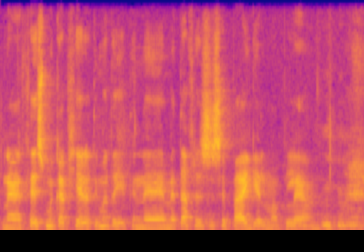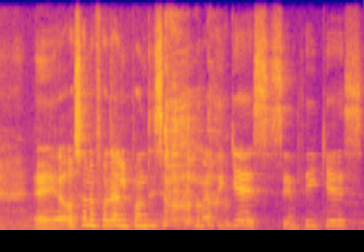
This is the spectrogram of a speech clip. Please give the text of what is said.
να θέσουμε κάποια ερωτήματα για την ε, μετάφραση σε επάγγελμα πλέον. ε, όσον αφορά λοιπόν τις επαγγελματικές συνθήκες,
